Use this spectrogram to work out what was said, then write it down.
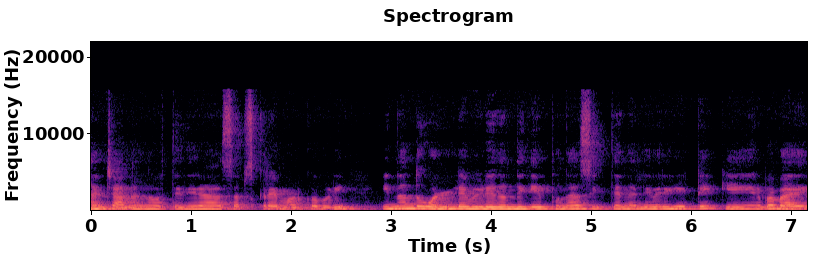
ನನ್ನ ಚಾನಲ್ ನೋಡ್ತಿದ್ದೀರಾ ಸಬ್ಸ್ಕ್ರೈಬ್ ಮಾಡ್ಕೊಬಿಡಿ. ಇನ್ನೊಂದು ಒಳ್ಳೆ ವಿಡಿಯೋದೊಂದಿಗೆ ಪುನಃ ಸಿಗ್ತೇನೆ ಅಲ್ಲಿವರೆಗೆ. ಟೇಕ್ ಕೇರ್ ಬಾಯ್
